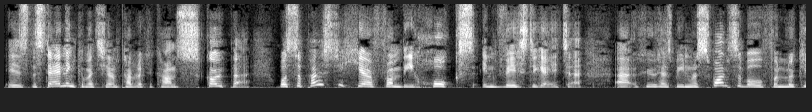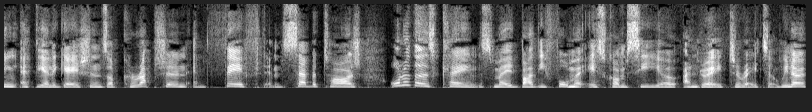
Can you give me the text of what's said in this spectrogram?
is the Standing Committee on Public Accounts, SCOPA, was supposed to hear from the Hawks investigator, uh, who has been responsible for looking at the allegations of corruption and theft and sabotage, all of those claims made by the former Eskom CEO Andre de We know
